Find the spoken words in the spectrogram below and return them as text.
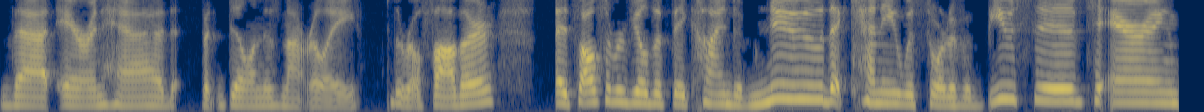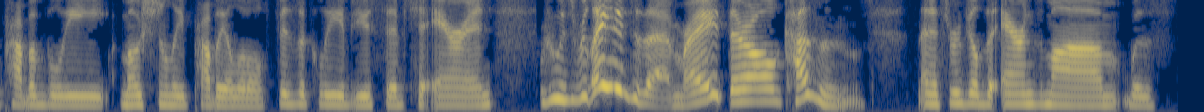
that Aaron had, but Dylan is not really the real father. It's also revealed that they kind of knew that Kenny was sort of abusive to Aaron, probably emotionally, probably a little physically abusive to Aaron, who's related to them, right? They're all cousins. And it's revealed that Aaron's mom was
